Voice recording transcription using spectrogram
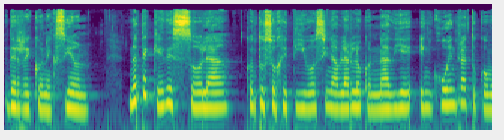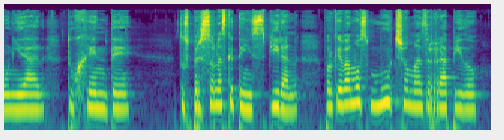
de reconexión. No te quedes sola, con tus objetivos sin hablarlo con nadie, encuentra tu comunidad, tu gente, tus personas que te inspiran, porque vamos mucho más rápido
